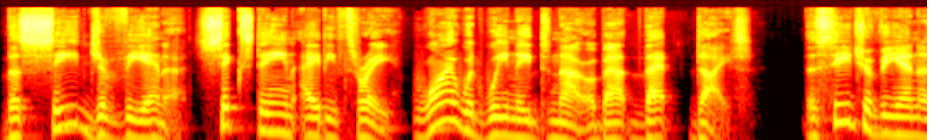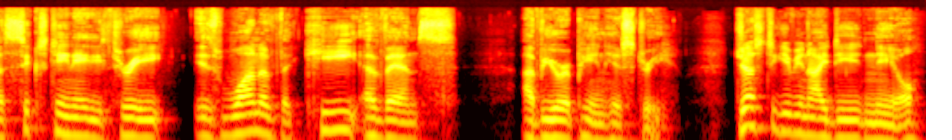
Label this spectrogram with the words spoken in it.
the Siege of Vienna, 1683. Why would we need to know about that date? The Siege of Vienna, 1683, is one of the key events of European history. Just to give you an idea, Neil,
